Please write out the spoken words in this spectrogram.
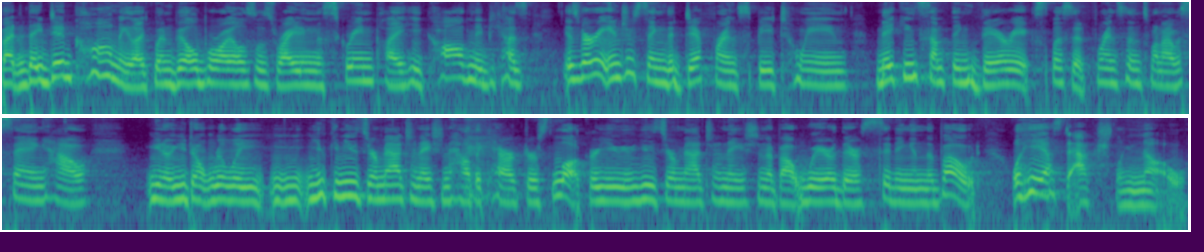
But they did call me, like when Bill Broyles was writing the screenplay, he called me because it's very interesting the difference between making something very explicit. For instance, when I was saying how you know you don't really you can use your imagination how the characters look or you use your imagination about where they're sitting in the boat well he has to actually know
